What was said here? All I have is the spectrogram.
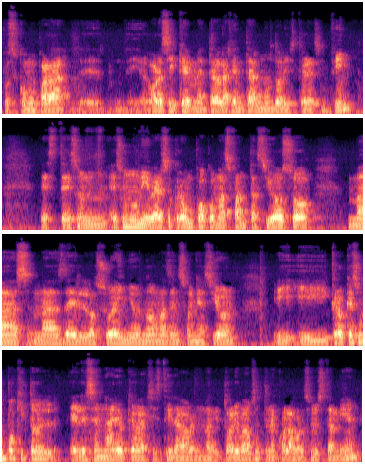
pues como para, eh, ahora sí que meter a la gente al mundo de la historia sin fin. Este es un, es un universo, creo, un poco más fantasioso, más, más de los sueños, ¿no? Más de ensoñación. Y, y creo que es un poquito el, el escenario que va a existir ahora en el auditorio. Vamos a tener colaboraciones también.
